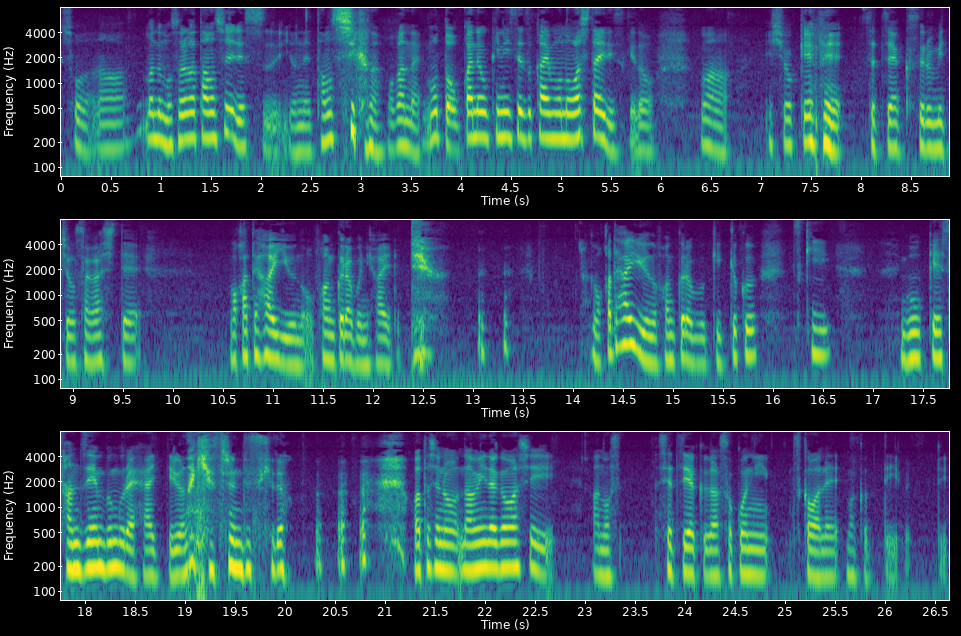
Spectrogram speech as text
そうだな。まあでもそれが楽しいですよね。楽しいかな？分かんない。もっとお金を気にせず買い物はしたいですけどまあ一生懸命節約する道を探して若手俳優のファンクラブに入るっていう。若手俳優のファンクラブ結局月合計3000円分ぐらい入ってるような気がするんですけど。私の涙ぐましいあの節約がそこに使われまくっているっていう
